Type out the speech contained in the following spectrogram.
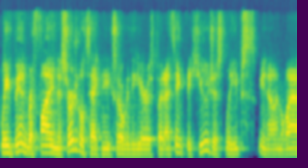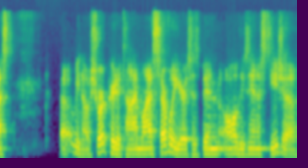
we've been refining the surgical techniques over the years but i think the hugest leaps you know in the last uh, you know short period of time last several years has been all of these anesthesia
